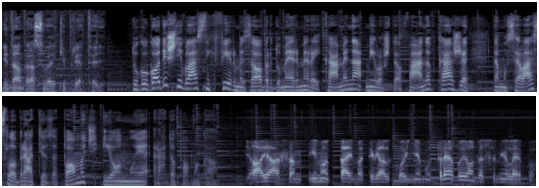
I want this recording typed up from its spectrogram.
I dan danas su veliki prijatelji. Dugogodišnji vlasnik firme za obradu mermera i kamena, Miloš Teofanov, kaže da mu se Laslo obratio za pomoć i on mu je rado pomogao. A ja sam imao taj materijal koji njemu treba i onda se mi lepo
